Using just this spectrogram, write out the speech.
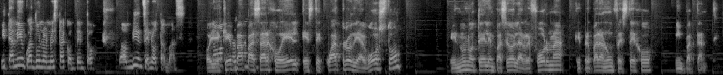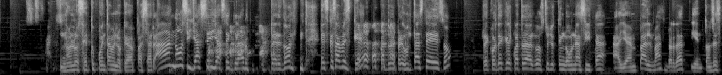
Y también cuando uno no está contento, también se nota más. Oye, No, ¿qué va a sí. pasar, Joel, este 4 de agosto en un hotel en Paseo de la Reforma que preparan un festejo impactante? No lo sé, tú cuéntame lo que va a pasar. Ah, no, sí, ya sé, ya sé, claro. Perdón. Es que, ¿sabes qué? Cuando me preguntaste eso, recordé que el 4 de agosto yo tengo una cita allá en Palmas, ¿verdad? Y entonces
